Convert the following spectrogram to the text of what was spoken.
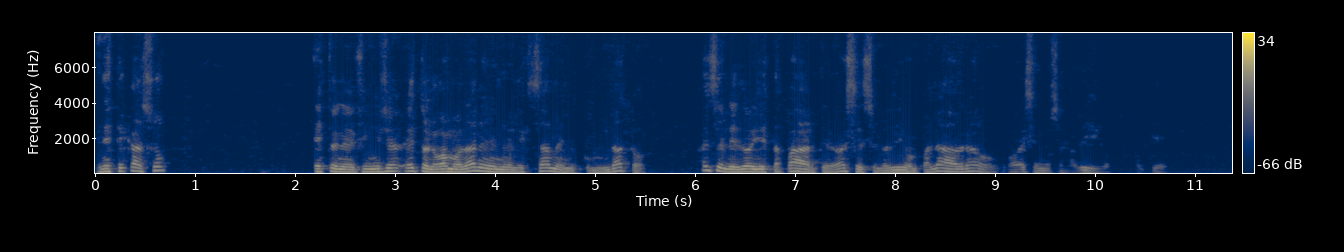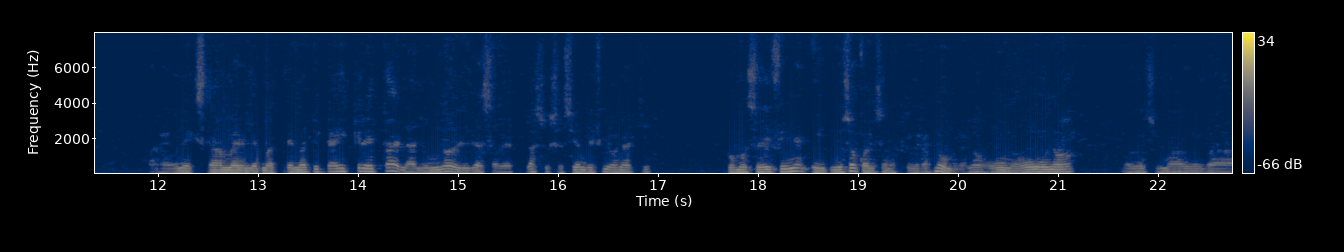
En este caso, esto en la definición, esto lo vamos a dar en el examen como un dato. A veces les doy esta parte, a veces se lo digo en palabra o a veces no se lo digo. Porque para un examen de matemática discreta, el alumno debería saber la sucesión de Fibonacci, cómo se define, incluso cuáles son los primeros números, ¿no? 1, 1, 2 sumado va,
